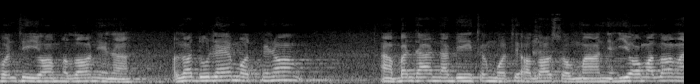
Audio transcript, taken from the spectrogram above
คนที่ยอมอัลลอฮ์เนี่ยนะอัลลอฮ์ดูแลหมดพี่น้องอบรรดานาบีทั้งหมดที่อัลลอฮ์ส่งมาเนี่ยยอมอัลลอฮ์ไหม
